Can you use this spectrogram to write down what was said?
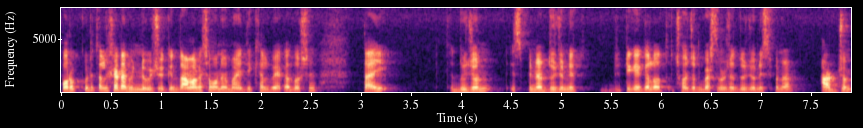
পরখ করি তাহলে সেটা ভিন্ন বিষয়। কিন্তু আমার কাছে মনে হয় মাহিদি খেলবে একাদশে। তাই দুজন স্পিনার দুজনই টিকে গেল ছয়জন ব্যাটসম্যান দুজন স্পিনার আটজন।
